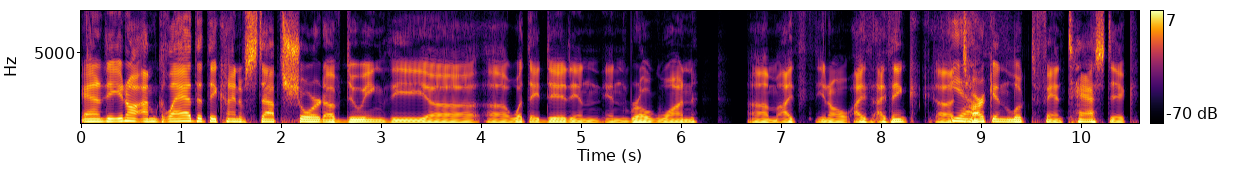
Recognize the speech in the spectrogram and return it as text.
And you know, I'm glad that they kind of stopped short of doing the uh, uh, what they did in in Rogue One. Um, I you know I I think uh, Yeah. Tarkin looked fantastic.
